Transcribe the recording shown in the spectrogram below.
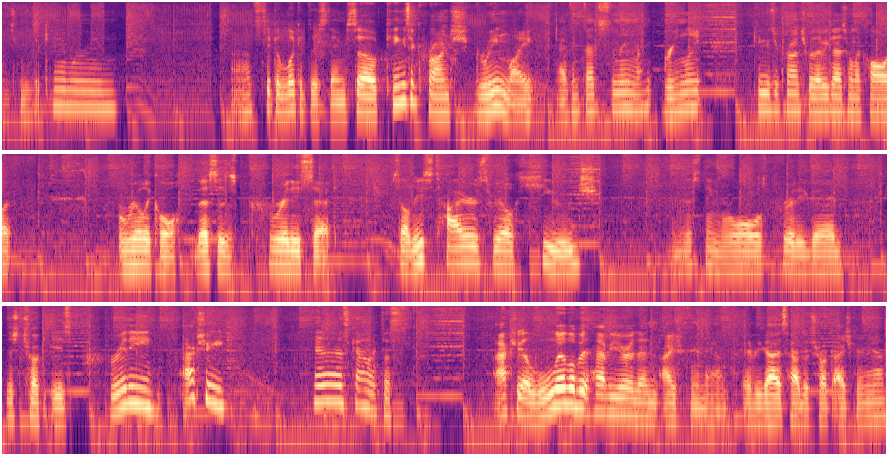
Let's move the camera in. Uh, let's take a look at this thing. So, Kings of Crunch, Green Light. I think that's the name, right? Green Light? Kings of Crunch, whatever you guys want to call it. Really cool. This is pretty sick. So, these tires feel huge. And this thing rolls pretty good. This truck is pretty... Actually, yeah, it's kind of like this. Actually, a little bit heavier than Ice Cream Man. If you guys have the truck Ice Cream Man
